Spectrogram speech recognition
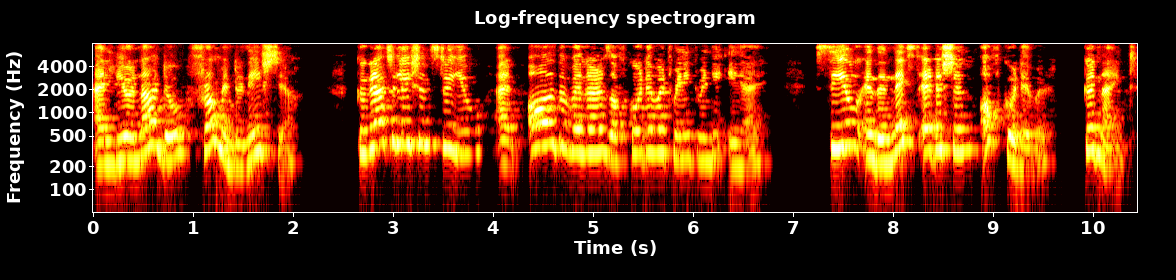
and Leonardo from Indonesia. Congratulations to you and all the winners of Codeavour 2020 AI. See you in the next edition of Codeavour. Good night.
